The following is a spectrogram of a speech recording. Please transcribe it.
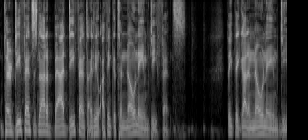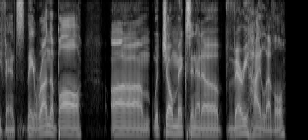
their defense is not a bad defense. I think I think it's a no-name defense. I think they got a no-name defense. They run the ball um, with Joe Mixon at a very high level.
